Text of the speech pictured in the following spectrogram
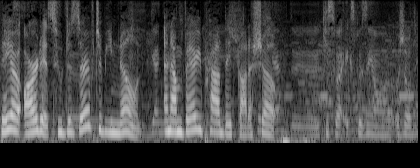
They are artists who deserve to be known, and I'm very proud they've got a show qui soit exposé aujourd'hui.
